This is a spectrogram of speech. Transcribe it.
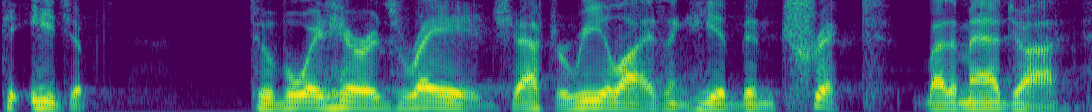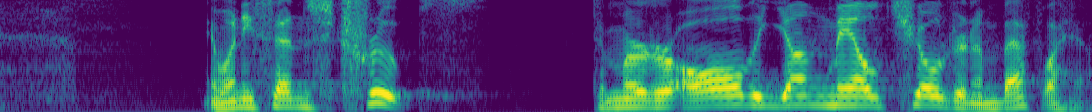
to Egypt to avoid Herod's rage after realizing he had been tricked by the Magi. And when he sends troops to murder all the young male children in Bethlehem,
